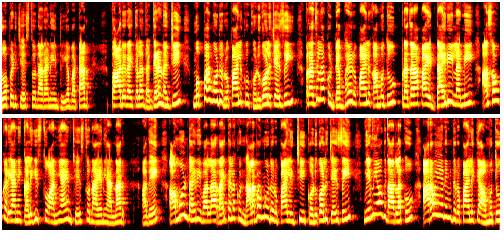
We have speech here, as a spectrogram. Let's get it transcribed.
దోపిడీ చేస్తున్నారని దుయ్యబట్టారు. పాడి రైతుల దగ్గర నుంచి ముప్పై మూడు రూపాయలకు కొనుగోలు చేసి ప్రజలకు డెబ్బై రూపాయలకు అమ్ముతూ ప్రజలపై డైరీలన్నీ అసౌకర్యాన్ని కలిగిస్తూ అన్యాయం చేస్తున్నాయని అన్నారు. అదే అమూల్ డైరీ వల్ల రైతులకు నలభై మూడు రూపాయలు ఇచ్చి కొనుగోలు చేసి వినియోగదారులకు అరవై ఎనిమిది రూపాయలకి అమ్ముతూ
